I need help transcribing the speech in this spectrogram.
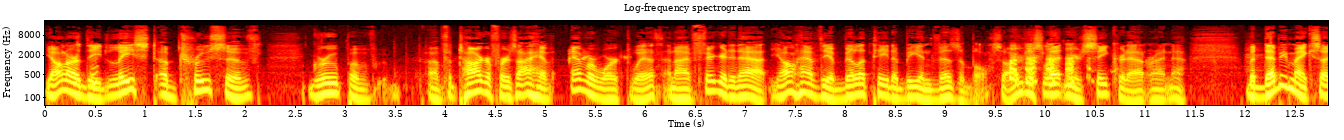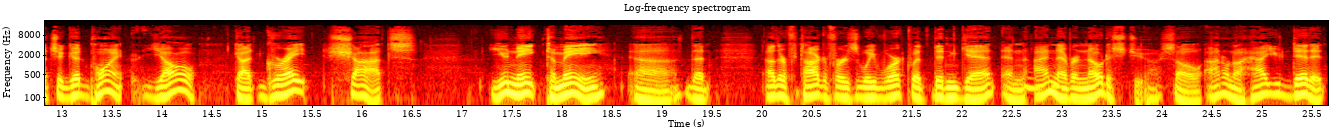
Y'all are the least obtrusive group of uh, photographers I have ever worked with, and I've figured it out. Y'all have the ability to be invisible. So I'm just letting your secret out right now. But Debbie makes such a good point. Y'all got great shots, unique to me, uh, that other photographers we've worked with didn't get, and mm-hmm. I never noticed you. So I don't know how you did it,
